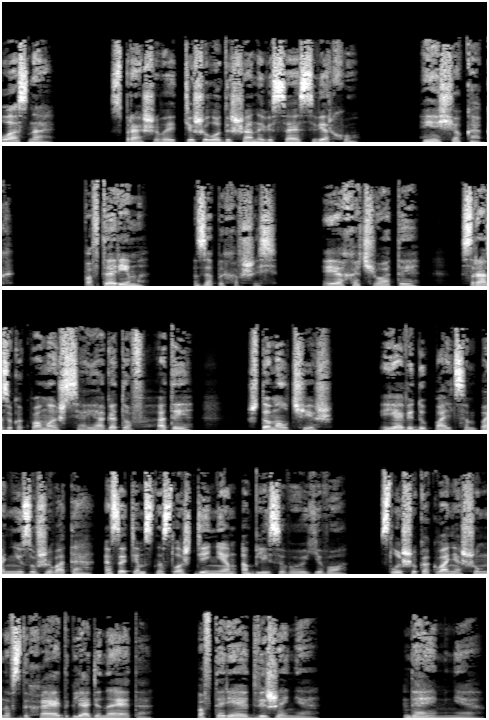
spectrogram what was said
«Классно?» — спрашивает, тяжело дыша, нависая сверху. Еще как». «Повторим?» — запыхавшись. «Я хочу, а ты?» «Сразу как помоешься, я готов. А ты?» «Что молчишь?» Я веду пальцем по низу живота, а затем с наслаждением облизываю его. Слышу, как Ваня шумно вздыхает, глядя на это. Повторяю движение. «Дай мне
